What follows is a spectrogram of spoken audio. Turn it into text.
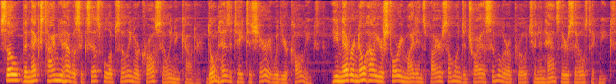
So, the next time you have a successful upselling or cross selling encounter, don't hesitate to share it with your colleagues. You never know how your story might inspire someone to try a similar approach and enhance their sales techniques.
